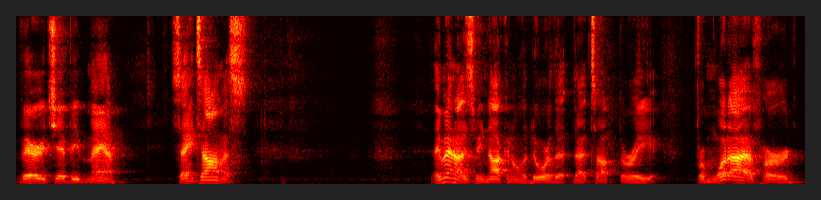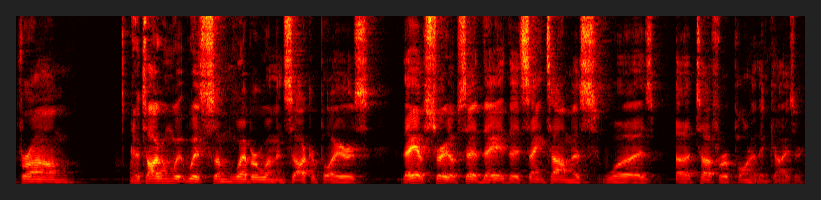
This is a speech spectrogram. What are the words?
very chippy. But man, St. Thomas. They may not just be knocking on the door that that top three. From what I have heard from you know, talking with, with some Webber women's soccer players, they have straight up said they that St. Thomas was a tougher opponent than Keiser.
